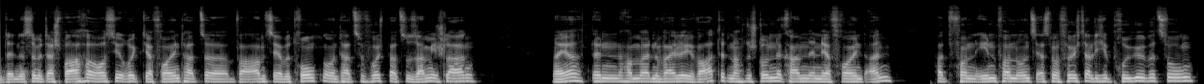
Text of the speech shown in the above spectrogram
Und dann ist sie mit der Sprache rausgerückt. Der Freund hat, war abends sehr betrunken und hat sie furchtbar zusammengeschlagen. Naja, dann haben wir eine Weile gewartet. Nach einer Stunde kam dann der Freund an, hat von einem von uns erstmal fürchterliche Prügel bezogen.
